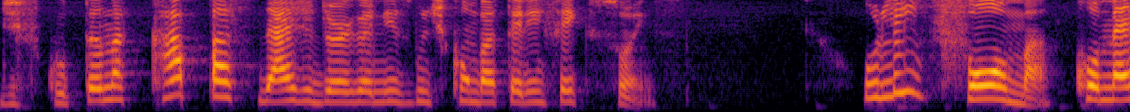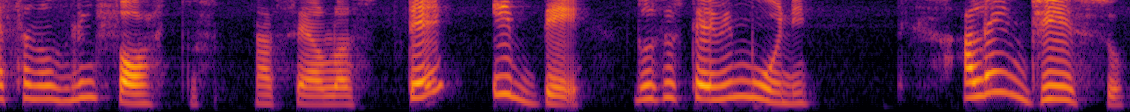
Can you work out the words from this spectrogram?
dificultando a capacidade do organismo de combater infecções. O linfoma começa nos linfócitos, nas células T e B do sistema imune. Além disso,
